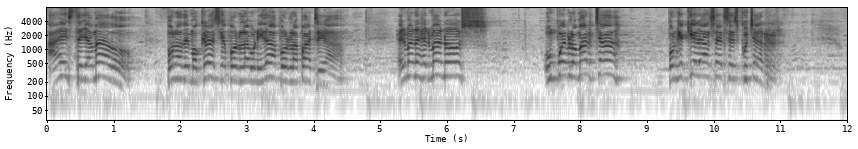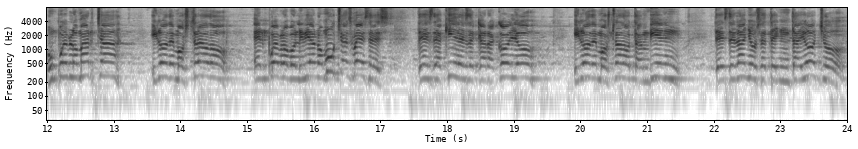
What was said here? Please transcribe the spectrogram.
a este llamado por la democracia, por la unidad, por la patria. Hermanas, hermanos, un pueblo marcha porque quiere hacerse escuchar. Un pueblo marcha y lo ha demostrado el pueblo boliviano muchas veces desde aquí, desde Caracollo, y lo ha demostrado también desde el año 78,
